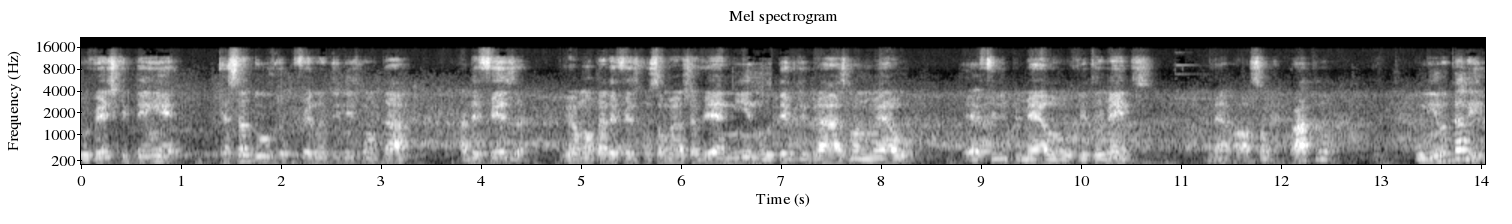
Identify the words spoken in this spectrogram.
eu vejo que tem essa dúvida, o Fernando Diniz montar a defesa, ele vai montar a defesa com Samuel Xavier, Nino, David Braz, Manuel, é, Felipe Melo, Vitor Mendes. Né? Ó, são quatro, o Nino tá ali.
